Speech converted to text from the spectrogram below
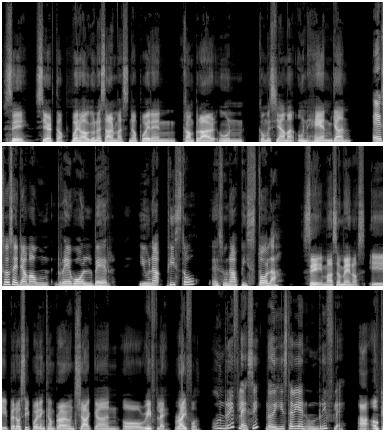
Sí, cierto. Bueno, algunas armas no pueden comprar un ¿cómo se llama? ¿Un handgun? Eso se llama un revólver. Y una pistol es una pistola. Sí, más o menos. Y, pero sí pueden comprar un shotgun o rifle, rifle. Un rifle, sí, lo dijiste bien, un rifle. Ah, ok.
